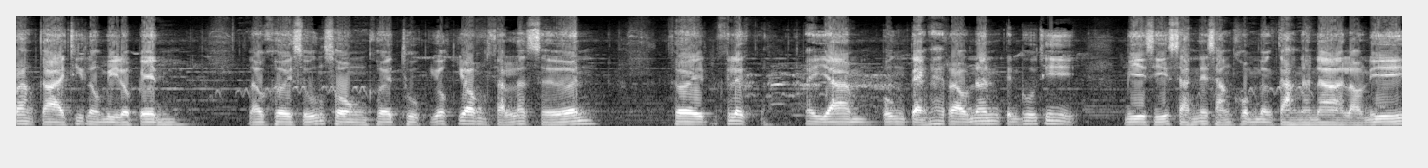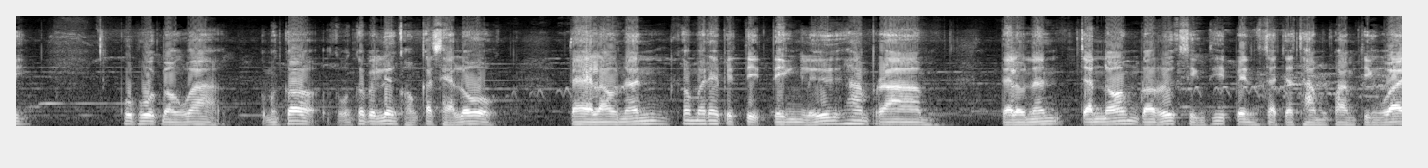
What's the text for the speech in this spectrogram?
ร่างกายที่เรามีเราเป็น เราเคยสูงส่ง เคยถูกยกย่องสรรเสริญ เคยเรียกพยายามปรุงแต่งให้เรานั้นเป็นผู้ที่มีสีสันในสังคมต่างๆ นานาเหล่านี้ ผู้พูดมองว่ามันก็มันก็เป็นเรื่องของกระแสโลก แต่เรานั้นก็ไม่ได้ไปติติงหรือห้ามปราม แต่เรานั้นจะน้อมระลึกสิ่งที่เป็นสัจธรรมความจริงไว้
